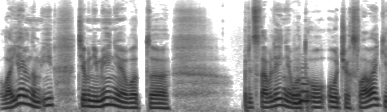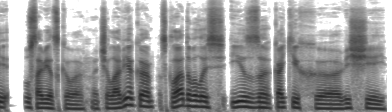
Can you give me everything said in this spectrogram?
лояльным, и тем не менее вот представление угу. вот о, о Чехословакии у советского человека складывалось из каких э, вещей?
